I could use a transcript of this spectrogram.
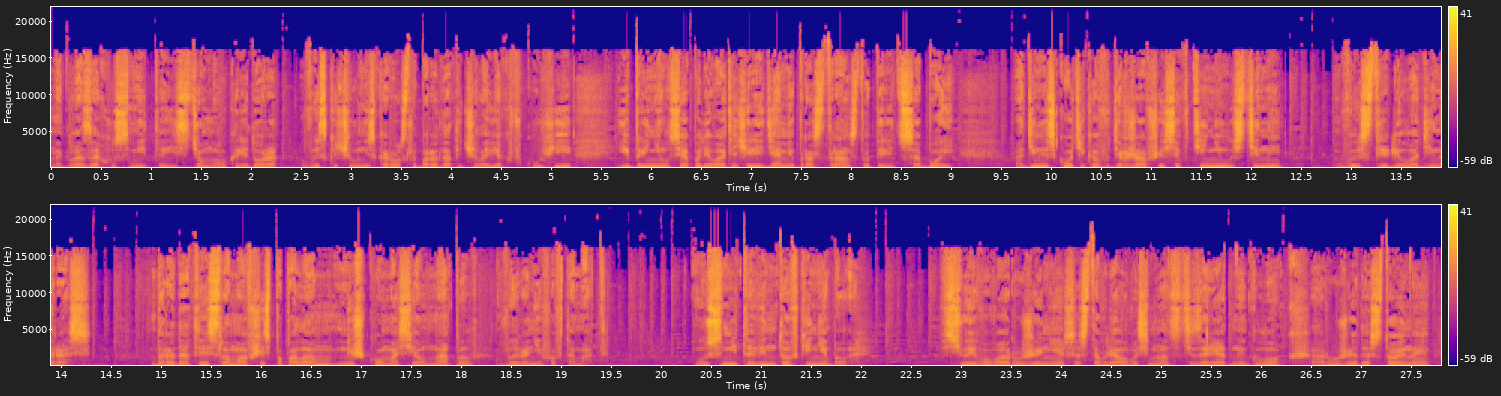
На глазах у Смита из темного коридора выскочил низкорослый бородатый человек в куфии и принялся поливать очередями пространство перед собой. Один из котиков, державшийся в тени у стены, выстрелил один раз. Бородатый, сломавшись пополам, мешком осел на пол, выронив автомат. У Смита винтовки не было. Все его вооружение составлял 18-зарядный ГЛОК. Оружие достойное —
